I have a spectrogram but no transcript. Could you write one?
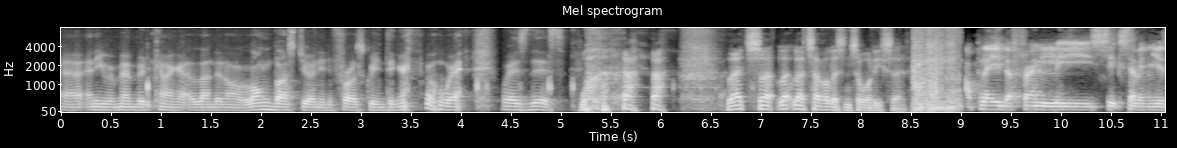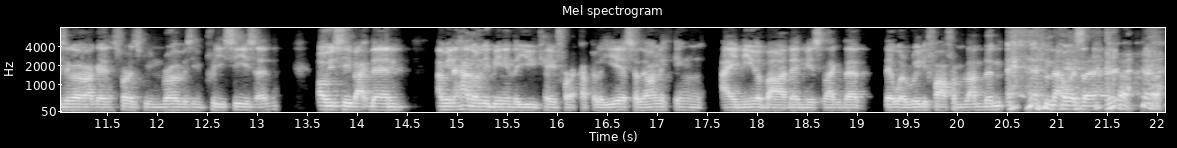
Uh, and he remembered coming out of London on a long bus journey to Forest Green, thinking, "Where, where's this?" let's uh, let, let's have a listen to what he said. I played a friendly six, seven years ago against Forest Green Rovers in pre-season. Obviously, back then, I mean, I had only been in the UK for a couple of years, so the only thing I knew about them is like that they were really far from London, and that was a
